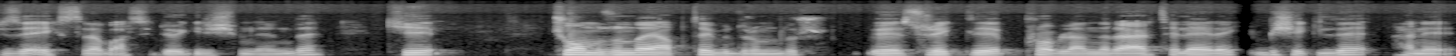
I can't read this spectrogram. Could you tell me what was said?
bize ekstra bahsediyor girişimlerinde. Ki çoğumuzun da yaptığı bir durumdur. Sürekli problemleri erteleyerek bir şekilde hani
